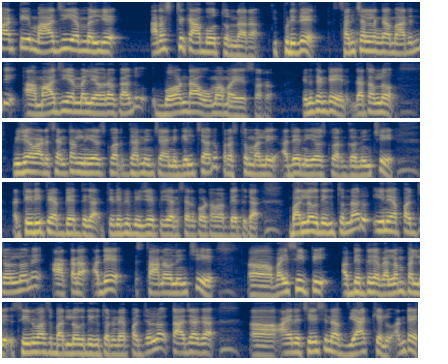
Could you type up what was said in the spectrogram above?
పార్టీ మాజీ ఎమ్మెల్యే అరెస్ట్ కాబోతున్నారా? ఇప్పుడు ఇదే సంచలనంగా మారింది. ఆ మాజీ ఎమ్మెల్యే ఎవరో కాదు బోండా ఉమామహేశ్వరరావు. ఎందుకంటే గతంలో విజయవాడ సెంట్రల్ నియోజకవర్గం నుంచి ఆయన గెలిచారు. ప్రస్తుతం మళ్ళీ అదే నియోజకవర్గం నుంచి టీడీపీ అభ్యర్థిగా టీడీపీ బీజేపీ జనసేన కూటమి అభ్యర్థిగా బరిలోకి దిగుతున్నారు. ఈ నేపథ్యంలోనే అక్కడ అదే స్థానం నుంచి వైసీపీ అభ్యర్థిగా వెల్లంపల్లి శ్రీనివాస్ బరిలోకి దిగుతున్న నేపథ్యంలో తాజాగా ఆయన చేసిన వ్యాఖ్యలు అంటే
